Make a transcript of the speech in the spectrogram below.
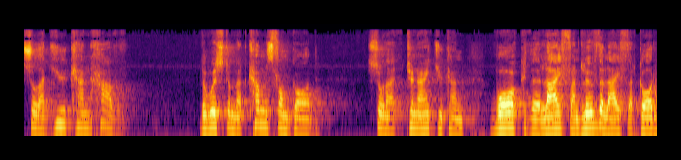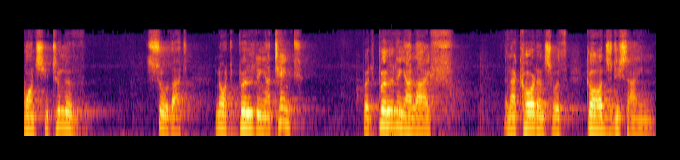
so that you can have the wisdom that comes from God, so that tonight you can walk the life and live the life that God wants you to live, so that not building a tent, but building a life in accordance with God's design.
